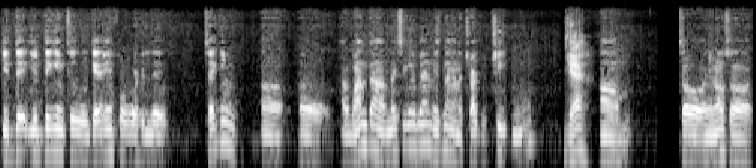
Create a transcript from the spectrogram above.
you dig you're digging to get info where he lives. Second, uh, uh, a Wanda Mexican band is not gonna charge you cheap, you know. Yeah. Um, so you know, so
